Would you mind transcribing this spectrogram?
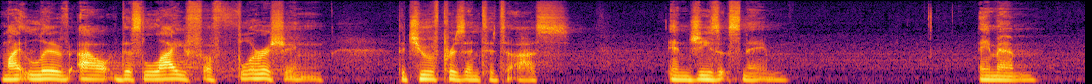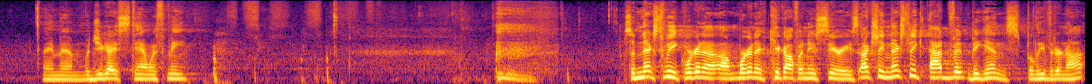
might live out this life of flourishing that you have presented to us in Jesus' name. Amen. Amen. Would you guys stand with me? so next week we're gonna um, we're gonna kick off a new series. Actually, next week Advent begins. Believe it or not.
